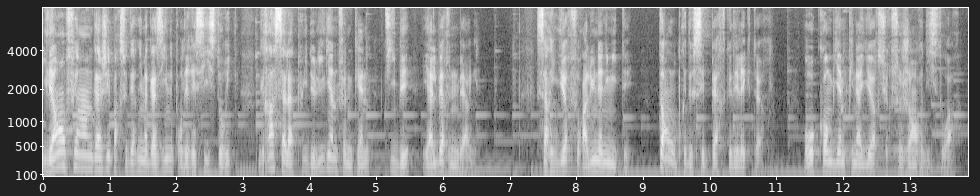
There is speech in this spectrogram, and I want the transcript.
il est enfin engagé par ce dernier magazine pour des récits historiques grâce à l'appui de Lilian Funken, Tibet et Albert Wunberg. Sa rigueur fera l'unanimité, tant auprès de ses pairs que des lecteurs. Oh combien pinailleurs sur ce genre d'histoire.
